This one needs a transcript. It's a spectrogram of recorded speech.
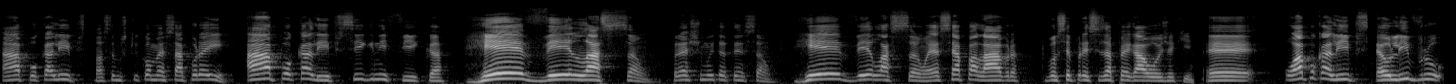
Apocalipse. Nós temos que começar por aí. Apocalipse significa revelação. Preste muita atenção. Revelação. Essa é a palavra que você precisa pegar hoje aqui. É, o Apocalipse é o livro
